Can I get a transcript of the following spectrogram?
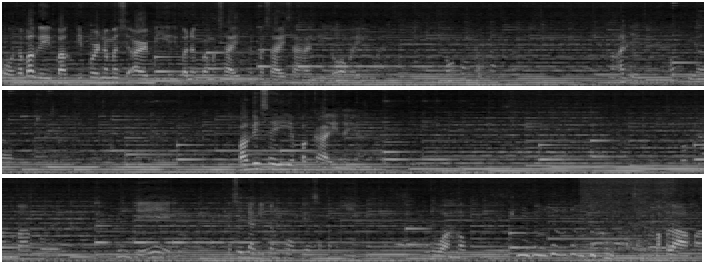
Oo, sa bagay, bag before naman si RB, yung iba nagpamasahe, nagpasahe sa akin dito, okay naman. Alin? Okay, ah. Bagay sa iyo yung pagkain na yan. Huwag lang baboy. Hindi. Kasi lagi kang kopya sa pag-ibig. Wow. Bakla ka.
